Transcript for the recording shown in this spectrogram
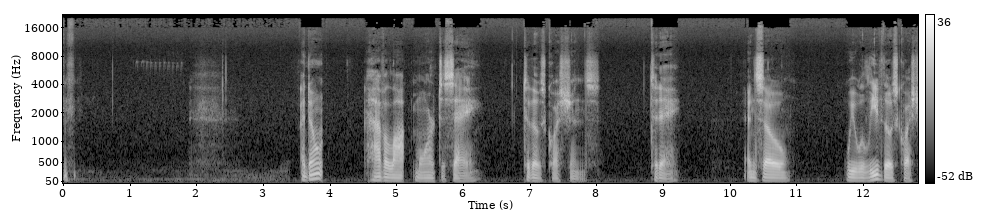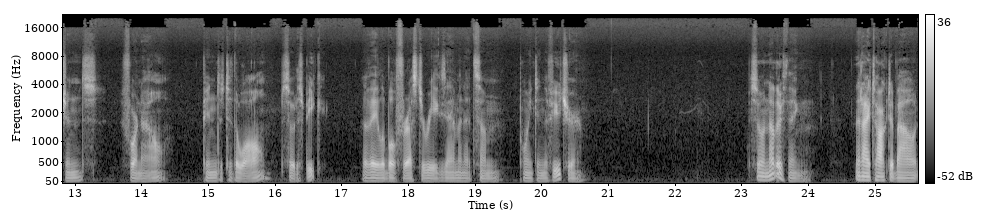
I don't have a lot more to say to those questions today. And so we will leave those questions for now pinned to the wall, so to speak, available for us to re examine at some point in the future. So, another thing that I talked about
